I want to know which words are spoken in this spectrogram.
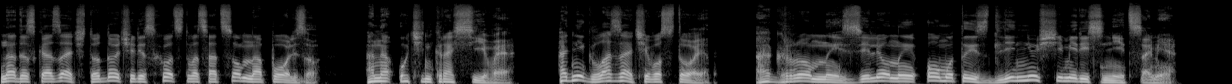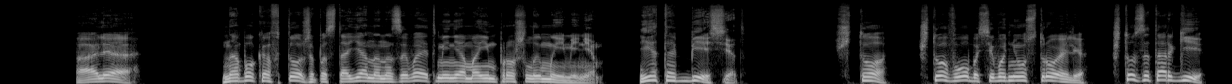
Надо сказать, что дочери сходство с отцом на пользу. Она очень красивая. Одни глаза чего стоят. Огромные зеленые омуты с длиннющими ресницами. «Аля!» Набоков тоже постоянно называет меня моим прошлым именем. И это бесит. «Что? Что вы оба сегодня устроили? Что за торги?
